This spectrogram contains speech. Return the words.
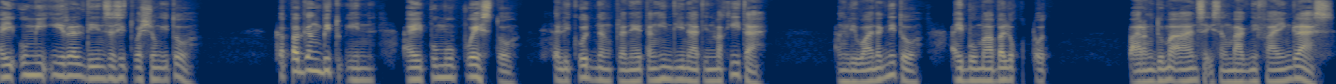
ay umiiral din sa sitwasyong ito. Kapag ang bituin ay pumupwesto sa likod ng planetang hindi natin makita, ang liwanag nito ay bumabaluktot parang dumaan sa isang magnifying glass.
